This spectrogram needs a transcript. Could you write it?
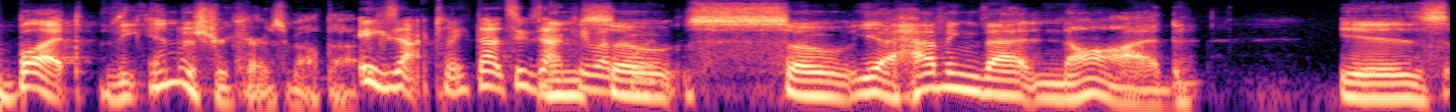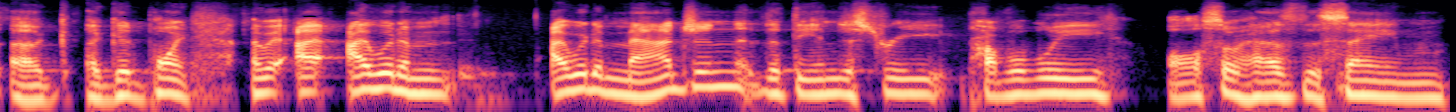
but the industry cares about that. Exactly, that's exactly and so point. so yeah having that nod is a, a good point i mean i i would im- i would imagine that the industry probably also has the same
